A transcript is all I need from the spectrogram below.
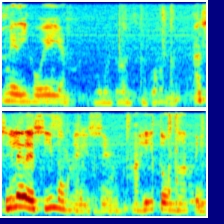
me dijo ella. Así le decimos, me dice, ají, tomate.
